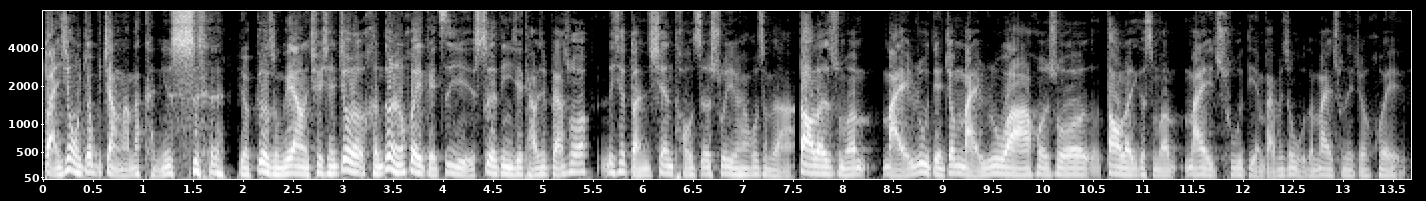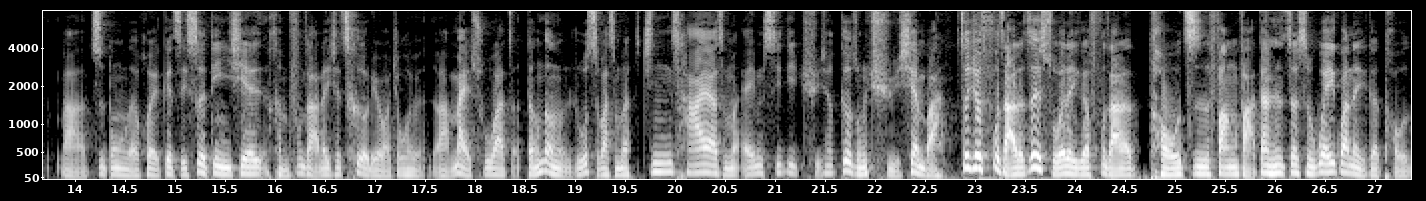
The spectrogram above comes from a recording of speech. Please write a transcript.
短线，我就不讲了，那肯定是 有各种各样的缺陷。就很多人会给自己设定一些条件，比方说那些短线投资的输赢或什么的，到了什么买入点就买入啊，或者说到了一个什么卖出点百分之五的卖出，你就会啊自动的会给自己设定一些很复杂的一些策略吧，就会啊卖出啊等等如此吧，什么金叉呀，什么 MCD 曲线各种曲线吧，这就复杂的，这所谓的一个复杂的投资方法。但是这是微观的一个投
